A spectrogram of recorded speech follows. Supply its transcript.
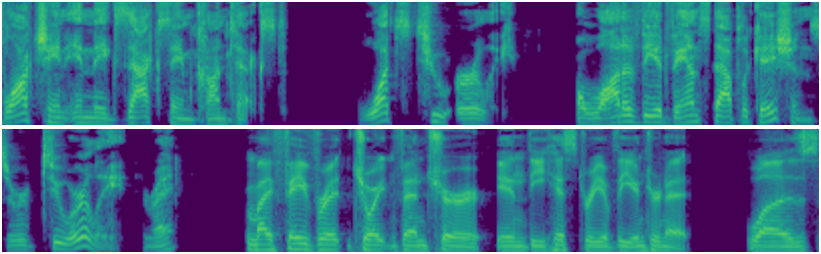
blockchain in the exact same context. What's too early? A lot of the advanced applications are too early, right? My favorite joint venture in the history of the internet was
